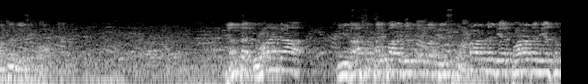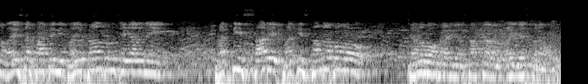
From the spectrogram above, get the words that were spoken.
అర్థం చేసుకోవాలి. ఎంత ఘోరంగా ఈ రాష్ట్ర పరిపాలన జరుగుతుందో తెలుసుకోండి. పోరాటం పోరాటం చేస్తున్న వైఎస్ఆర్ పార్టీని భయప్రాంతం చేయాలని ప్రతిసారి ప్రతి సందర్భంలో చంద్రబాబు నాయుడు గారి సహకారం ట్రై చేస్తూనే ఉంది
